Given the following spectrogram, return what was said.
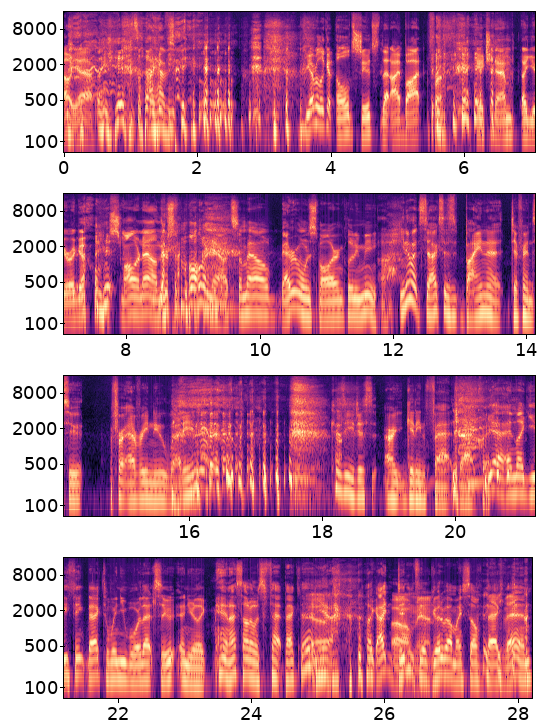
Oh, yeah. I have. you ever look at old suits that I bought from H&M a year ago? Smaller now. and They're They're smaller now. It's somehow everyone was smaller, including me. you know what sucks is buying a different suit for every new wedding. Because you just are getting fat that quick. yeah, and like you think back to when you wore that suit, and you're like, man, I thought I was fat back then. Yeah. Like I oh, didn't feel man. good about myself back then.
